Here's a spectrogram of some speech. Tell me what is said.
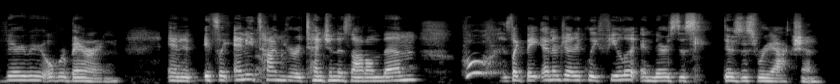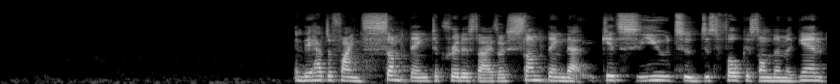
Very, very overbearing. And it, it's like anytime your attention is not on them, whew, it's like they energetically feel it and there's this there's this reaction and they have to find something to criticize or something that gets you to just focus on them again,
